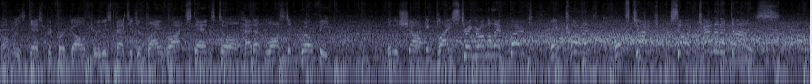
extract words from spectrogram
Bombers desperate for a goal through this passage of play. Wright stands tall, had it, lost it, Guelfi. Little shark in play, Stringer on the left boot. It couldn't. What's Jake? So it can and it does.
